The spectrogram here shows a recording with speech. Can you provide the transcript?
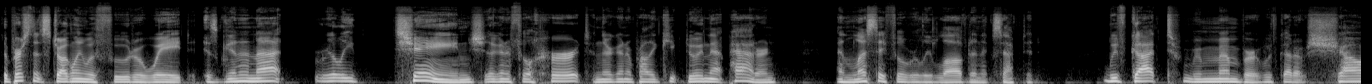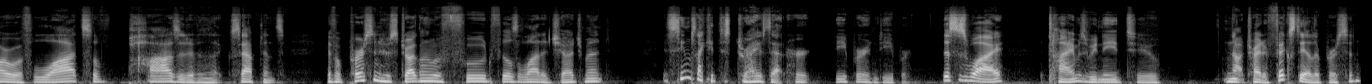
The person that's struggling with food or weight is going to not really change. They're going to feel hurt and they're going to probably keep doing that pattern unless they feel really loved and accepted. We've got to remember, we've got to shower with lots of positive and acceptance. If a person who's struggling with food feels a lot of judgment, it seems like it just drives that hurt deeper and deeper. This is why at times we need to not try to fix the other person,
